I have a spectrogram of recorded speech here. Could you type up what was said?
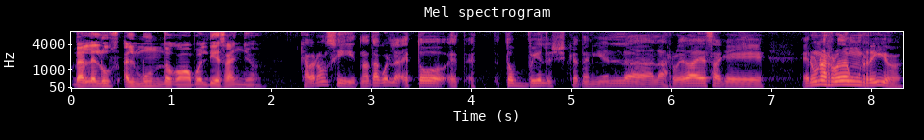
darle luz al mundo como por 10 años. Cabrón, sí, ¿no te acuerdas estos, est- est- estos village que tenían la, la rueda esa que... Era una rueda en un río.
